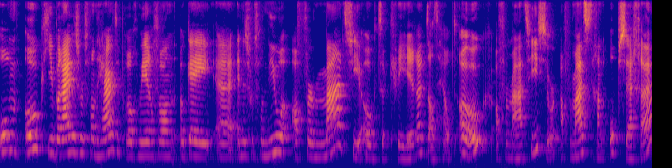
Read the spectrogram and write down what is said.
om ook je brein een soort van her te programmeren van oké, uh, en een soort van nieuwe affirmatie ook te creëren. Dat helpt ook, affirmaties, door affirmaties te gaan opzeggen.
